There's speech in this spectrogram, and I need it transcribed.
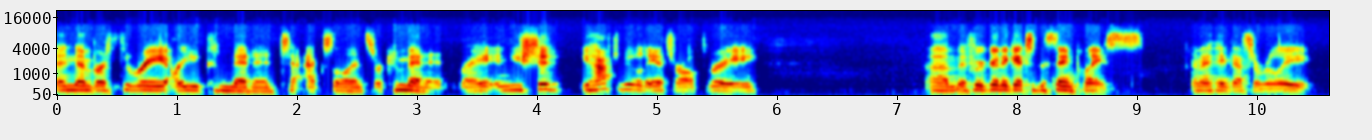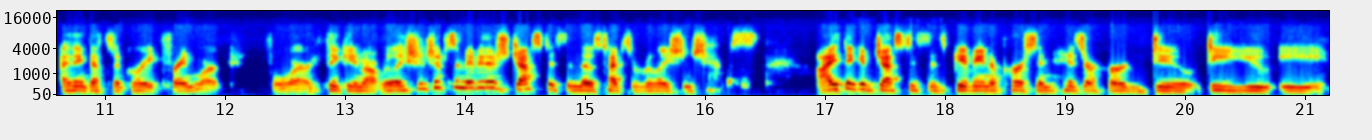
And number three are you committed to excellence or committed right? And you should you have to be able to answer all three um, if we're going to get to the same place. And i think that's a really i think that's a great framework for thinking about relationships and maybe there's justice in those types of relationships i think of justice as giving a person his or her due d-u-e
